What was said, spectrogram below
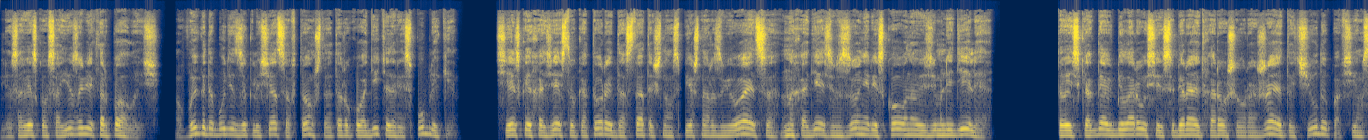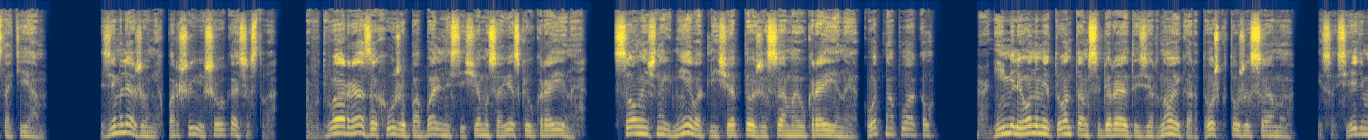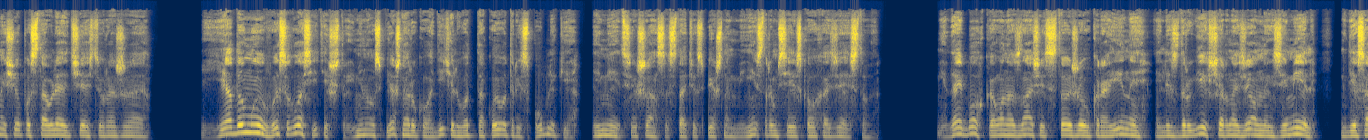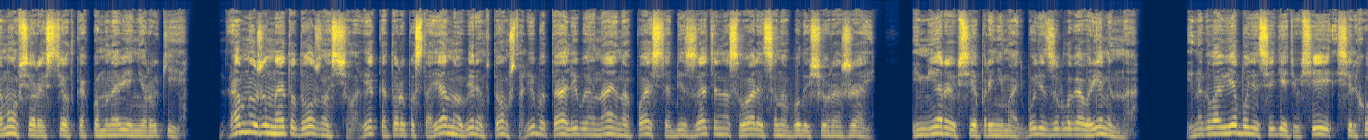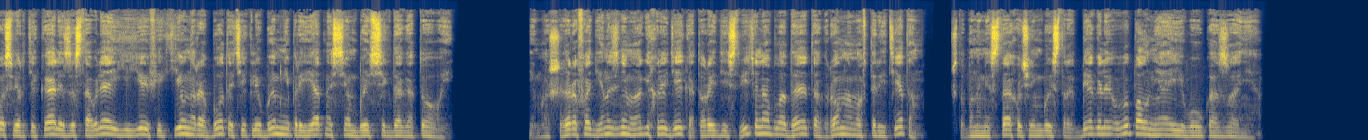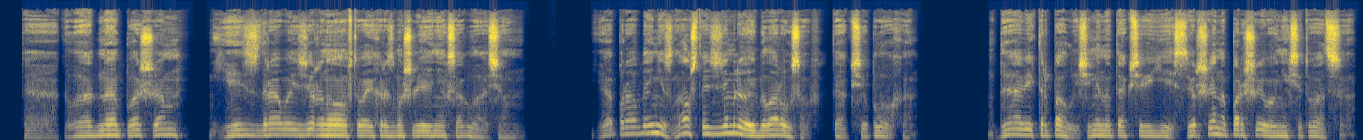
Для Советского Союза, Виктор Павлович, выгода будет заключаться в том, что это руководитель республики, сельское хозяйство которой достаточно успешно развивается, находясь в зоне рискованного земледелия. То есть, когда в Белоруссии собирают хороший урожай, это чудо по всем статьям. Земля же у них паршивейшего качества. В два раза хуже по бальности, чем у советской Украины. Солнечных дней, в отличие от той же самой Украины, кот наплакал. Они миллионами тонн там собирают и зерно, и картошку то же самое, и соседям еще поставляют часть урожая. Я думаю, вы согласитесь, что именно успешный руководитель вот такой вот республики имеет все шансы стать успешным министром сельского хозяйства. Не дай бог кого назначить с той же Украины или с других черноземных земель, где само все растет, как по мановению руки. Нам нужен на эту должность человек, который постоянно уверен в том, что либо та, либо иная напасть обязательно свалится на будущий урожай, и меры все принимать будет заблаговременно, и на голове будет сидеть у всей сельхозвертикали, заставляя ее эффективно работать и к любым неприятностям быть всегда готовой. И Машеров один из немногих людей, которые действительно обладают огромным авторитетом, чтобы на местах очень быстро бегали, выполняя его указания. «Так, ладно, Паша, есть здравое зерно в твоих размышлениях, согласен. Я, правда, и не знал, что с землей белорусов так все плохо. Да, Виктор Павлович, именно так все и есть. Совершенно паршивая у них ситуация.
